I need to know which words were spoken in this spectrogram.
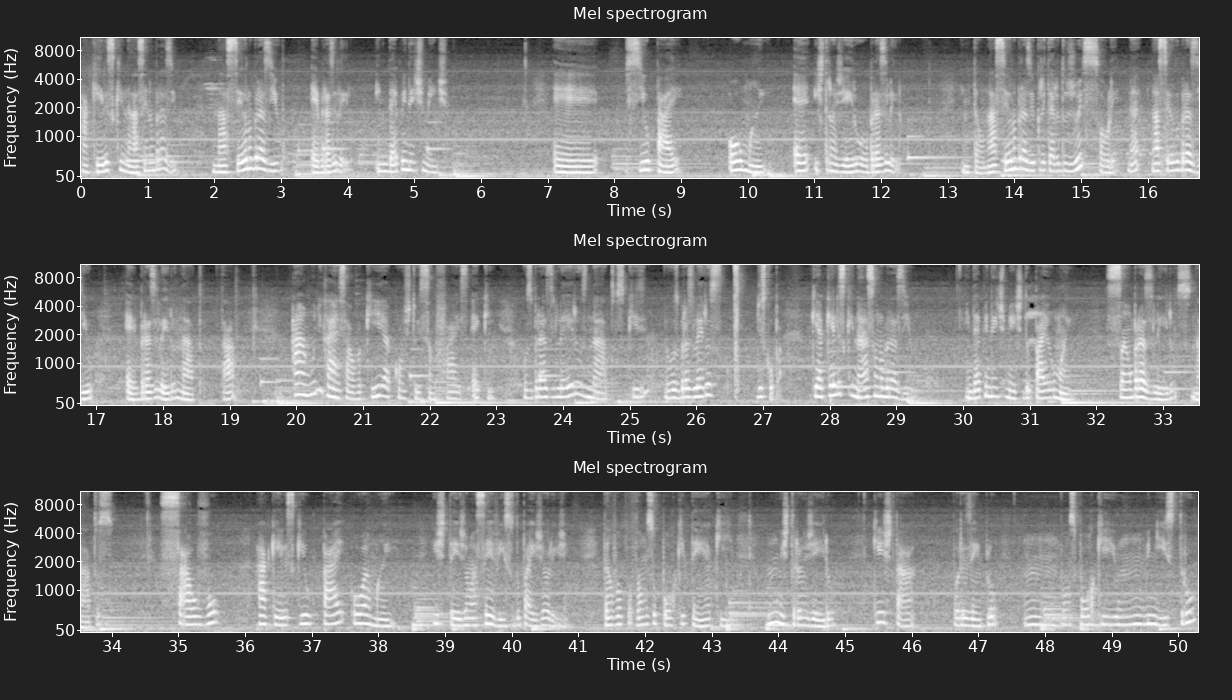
aqueles que nascem no Brasil. Nasceu no Brasil, é brasileiro, independentemente é, se o pai ou mãe é estrangeiro ou brasileiro. Então, nasceu no Brasil, critério do juiz soli, né? Nasceu no Brasil, é brasileiro nato, tá? A única ressalva que a Constituição faz é que os brasileiros natos, que os brasileiros, desculpa, que aqueles que nasçam no Brasil, independentemente do pai ou mãe, são brasileiros natos, salvo aqueles que o pai ou a mãe estejam a serviço do país de origem. Então vamos supor que tem aqui um estrangeiro que está, por exemplo, um, vamos supor que um ministro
